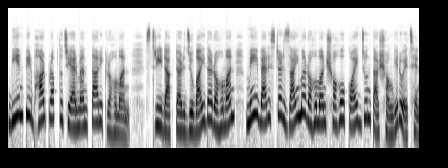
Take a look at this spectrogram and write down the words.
বিএনপির ভারপ্রাপ্ত চেয়ারম্যান তারেক রহমান। স্ত্রী ডাক্তার জুবাইদা রহমান, মেয়ে ব্যারিস্টার জাইমা রহমান সহ কয়েকজন তার সঙ্গে রয়েছেন।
